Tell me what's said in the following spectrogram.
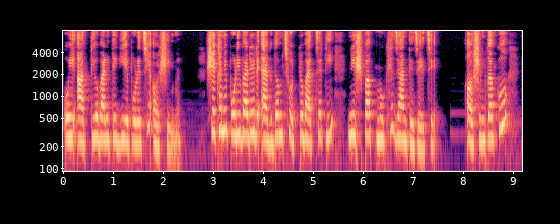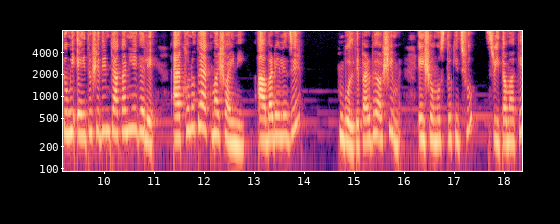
ওই আত্মীয় বাড়িতে গিয়ে পড়েছে অসীম। সেখানে পরিবারের একদম ছোট্ট বাচ্চাটি নিষ্পাপ মুখে জানতে চেয়েছে। অসীম কাকু, তুমি এই তো সেদিন টাকা নিয়ে গেলে এখনও তো এক মাস হয়নি, আবার এলে যে? বলতে পারবে অসীম, এই সমস্ত কিছু শ্রীতমাকে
